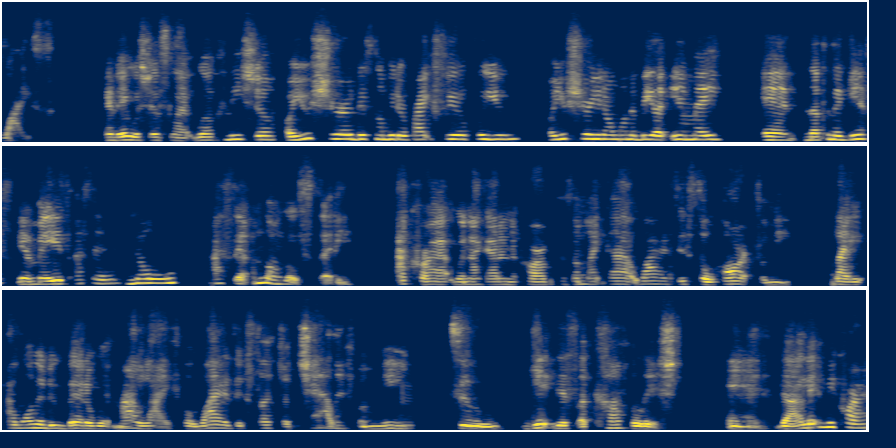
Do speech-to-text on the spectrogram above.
twice and they was just like well kanisha are you sure this gonna be the right field for you are you sure you don't want to be a ma and nothing against MAs. I said, no. I said, I'm going to go study. I cried when I got in the car because I'm like, God, why is this so hard for me? Like, I want to do better with my life, but why is it such a challenge for me mm. to get this accomplished? And God let me cry.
